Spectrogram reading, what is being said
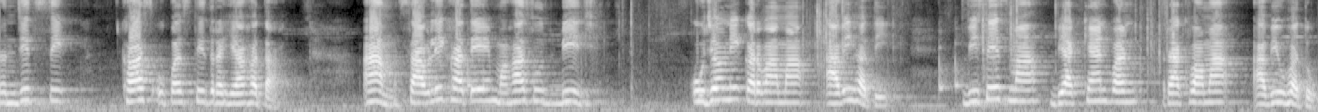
રંજીતસિંહ ખાસ ઉપસ્થિત રહ્યા હતા. આમ સાવલી ખાતે મહાસુદ બીજ ઉજવણી કરવામાં આવી હતી. વિશેષમાં વ્યાખ્યાન પણ રાખવામાં આવ્યું હતું.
